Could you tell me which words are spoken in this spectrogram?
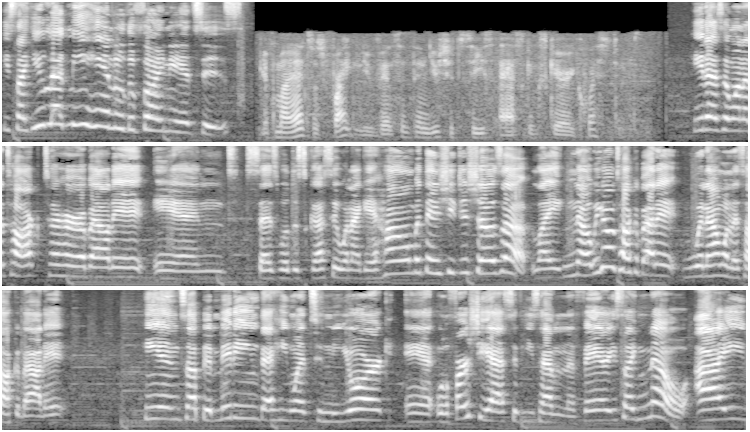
He's like, You let me handle the finances. If my answers frighten you, Vincent, then you should cease asking scary questions he doesn't want to talk to her about it and says we'll discuss it when I get home. But then she just shows up. Like, no, we're going to talk about it when I want to talk about it. He ends up admitting that he went to New York and, well, first she asks if he's having an affair. He's like, no, I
